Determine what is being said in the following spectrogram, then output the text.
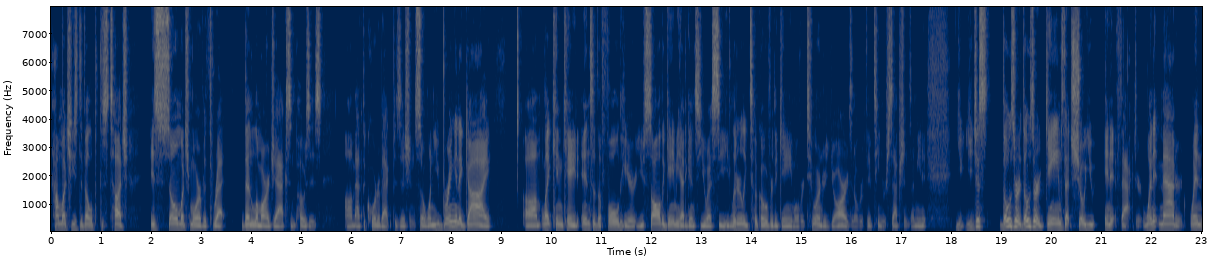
how much he's developed this touch – is so much more of a threat than Lamar Jackson poses um, at the quarterback position. So when you bring in a guy um, like Kincaid into the fold here, you saw the game he had against USC. He literally took over the game, over 200 yards and over 15 receptions. I mean, you you just those are those are games that show you in it factor when it mattered when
